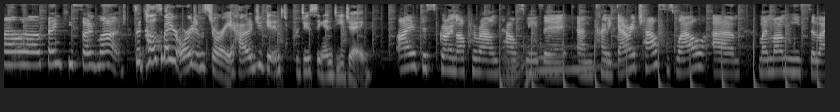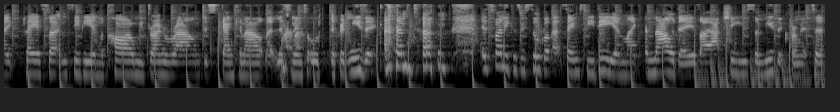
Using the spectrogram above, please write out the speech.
Oh, thank you so much. So tell us about your origin story. How did you get into producing and DJing? I've just grown up around house music and kind of garage house as well. Um, my mum used to like play a certain CD in the car and we'd drive around just skanking out, like listening to all different music. And um, it's funny because we still got that same CD and like and nowadays I actually use some music from it to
